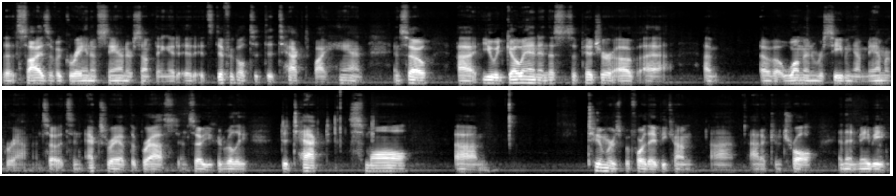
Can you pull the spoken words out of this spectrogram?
the size of a grain of sand or something, it, it it's difficult to detect by hand. And so uh, you would go in, and this is a picture of a, a of a woman receiving a mammogram, and so it's an X-ray of the breast, and so you can really detect small um, tumors before they become uh, out of control, and then maybe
